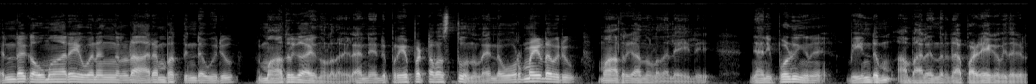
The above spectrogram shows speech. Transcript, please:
എന്റെ കൗമാര യൗവനങ്ങളുടെ ആരംഭത്തിന്റെ ഒരു മാതൃക എന്നുള്ള നിലയിൽ എന്റെ എന്റെ പ്രിയപ്പെട്ട വസ്തു എന്നുള്ള എന്റെ ഓർമ്മയുടെ ഒരു മാതൃക എന്നുള്ള നിലയിൽ ഞാനിപ്പോഴും ഇങ്ങനെ വീണ്ടും ആ ബാലേന്ദ്രന്റെ ആ പഴയ കവിതകൾ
